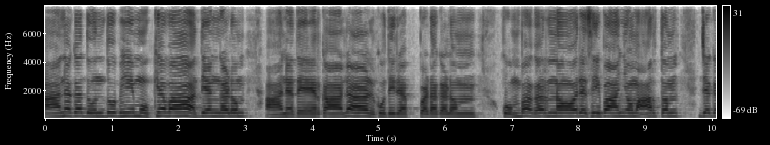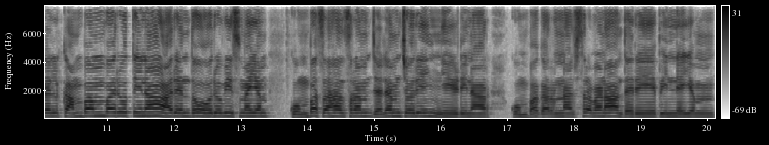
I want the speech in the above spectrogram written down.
ആനകദുന്ദുഭി മുഖ്യവാദ്യങ്ങളും ആനതേർ കാലാൾ കുതിരപ്പടകളും കുംഭകർണോരസി പാഞ്ഞുമാർത്തും ജഗൽ കമ്പം വരുത്തിനാരെന്തോരു വിസ്മയം. കുംഭസഹസ്രം ജലം ചൊരിഞ്ഞിടിനാർ കുംഭകർണശ്രവണാന്തരെ പിന്നെയും.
